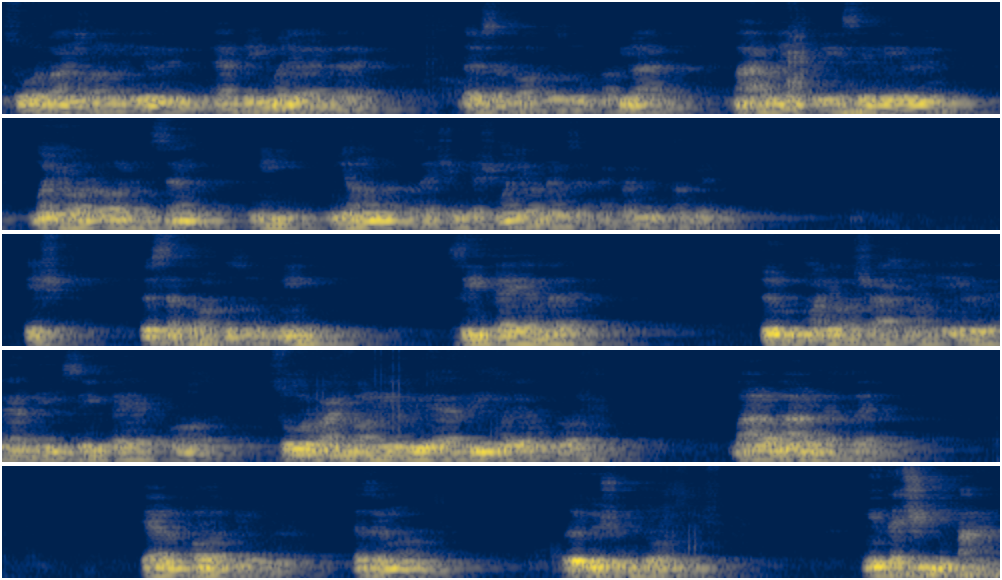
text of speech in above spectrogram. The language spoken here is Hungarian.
szórványban élő erdélyi magyar emberek, de összetartozunk a világ bármelyik részén élő magyarról, hiszen mi ugyanannak az egységes magyar nemzetnek vagyunk tagjai. És összetartozunk mi, székely emberek, több magyarságban élő erdélyi székelyek, a szórványban élő erdélyi magyarokkal, vál vetve kell haladjunk ezen a rögös úton, mint egy símpár.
